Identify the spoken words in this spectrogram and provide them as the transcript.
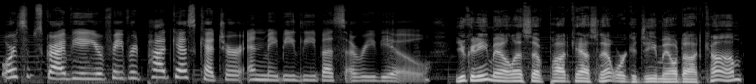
or subscribe via your favorite podcast catcher and maybe leave us a review. You can email sfpodcastnetwork at gmail.com,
